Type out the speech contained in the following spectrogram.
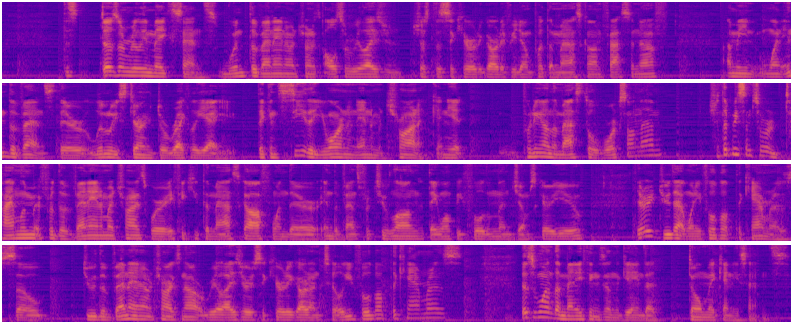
This doesn't really make sense. Wouldn't the vent animatronics also realize you're just the security guard if you don't put the mask on fast enough? I mean, when in the vents, they're literally staring directly at you. They can see that you aren't an animatronic, and yet putting on the mask still works on them? Should there be some sort of time limit for the vent animatronics where if you keep the mask off when they're in the vents for too long, they won't be fooled and then jump scare you? They already do that when you flip up the cameras, so do the vent animatronics not realize you're a security guard until you flip up the cameras? This is one of the many things in the game that don't make any sense.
